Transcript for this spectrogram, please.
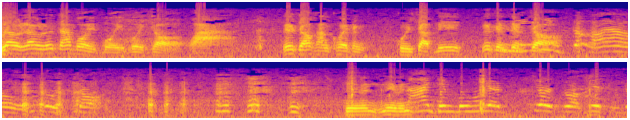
แล้วแล้วแล้วตาบ่อยบ่อยบ่อยจอว่าเรื่องจอขังควยทั้ง คุยจับนี้เรื่องกันเต็มจอ 这还要不走， นี่มันนี่มัน 哪一天不要要做就是在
